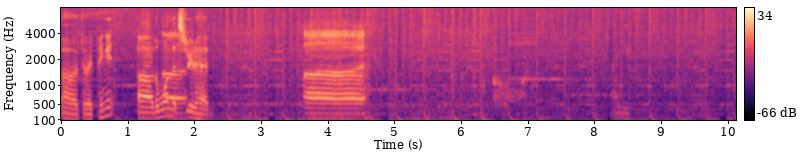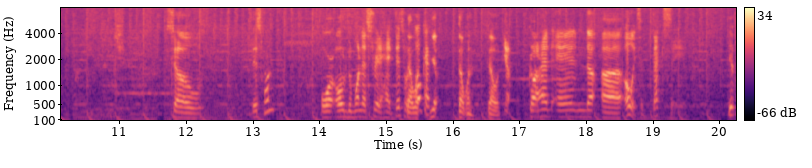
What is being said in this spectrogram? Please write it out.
Uh, did I ping it? Uh, the one that's Uh, straight ahead. Uh. 90. So, this one, or oh, the one that's straight ahead. This one. That one. Okay. Yep. That one. That one. Yep. Go ahead and uh. Oh, it's a deck save. Yep.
